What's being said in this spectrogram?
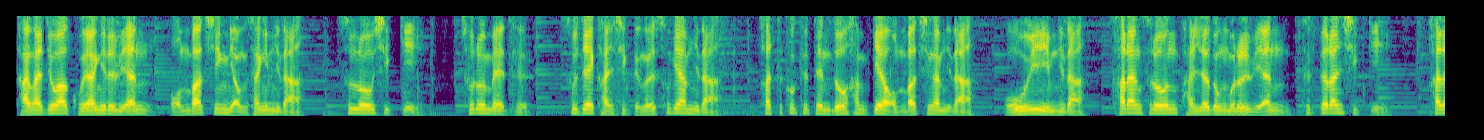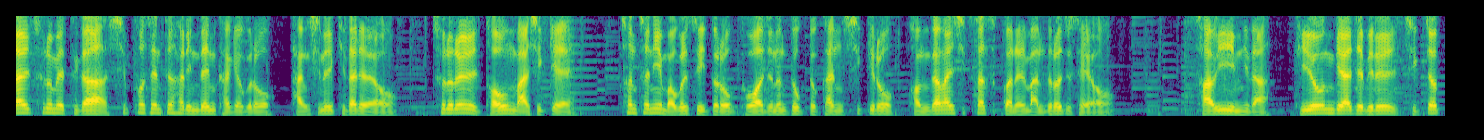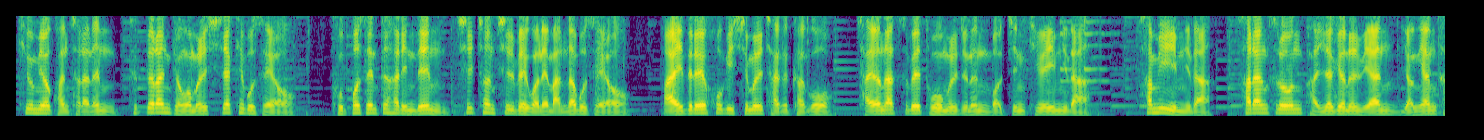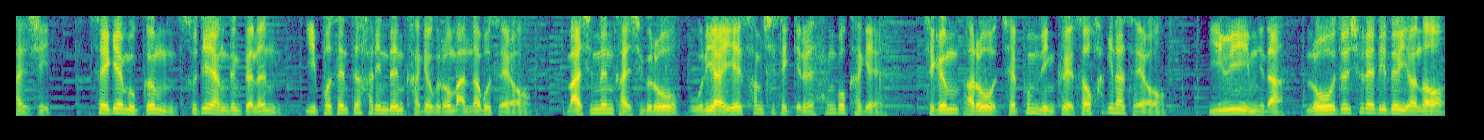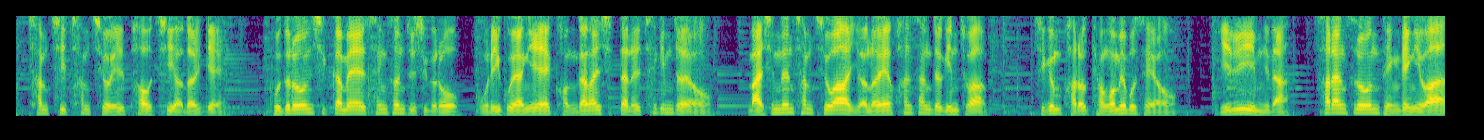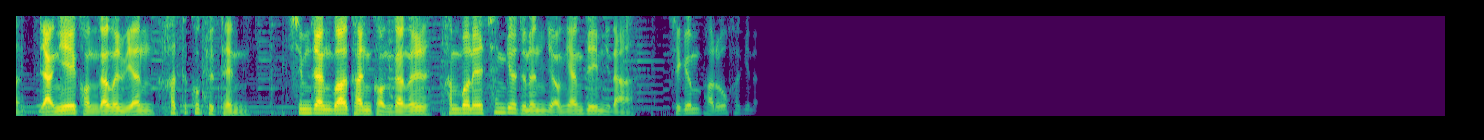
강아지와 고양이를 위한 언박싱 영상입니다. 슬로우 식기, 초르 매트, 수제 간식 등을 소개합니다. 하트코 큐텐도 함께 언박싱합니다. 5위입니다. 사랑스러운 반려동물을 위한 특별한 식기. 할랄 추르매트가 10% 할인된 가격으로 당신을 기다려요. 추르를 더욱 맛있게 천천히 먹을 수 있도록 도와주는 똑똑한 식기로 건강한 식사 습관을 만들어주세요. 4위입니다. 귀여운 개아제비를 직접 키우며 관찰하는 특별한 경험을 시작해보세요. 9% 할인된 7,700원에 만나보세요. 아이들의 호기심을 자극하고 자연학습에 도움을 주는 멋진 기회입니다. 3위입니다. 사랑스러운 반려견을 위한 영양 간식. 세계 묶음 수제 양등뼈는 2% 할인된 가격으로 만나보세요. 맛있는 간식으로 우리 아이의 삼시세끼를 행복하게. 지금 바로 제품 링크에서 확인하세요. 2위입니다. 로즈 슈레디드 연어 참치 참치오일 파우치 8개. 부드러운 식감의 생선 주식으로 우리 고양이의 건강한 식단을 책임져요. 맛있는 참치와 연어의 환상적인 조합. 지금 바로 경험해보세요. 1위입니다. 사랑스러운 댕댕이와 양이의 건강을 위한 하트코 큐텐. 심장과 간 건강을 한 번에 챙겨주는 영양제입니다. 지금 바로 확인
